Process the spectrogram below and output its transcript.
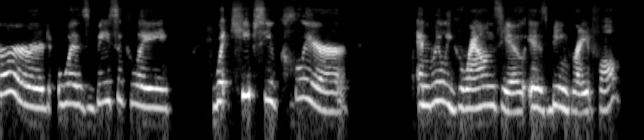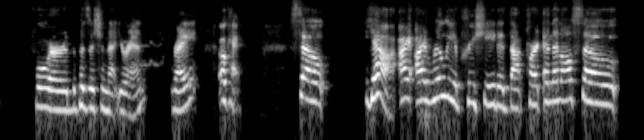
heard was basically what keeps you clear and really grounds you is being grateful for the position that you're in, right? Okay. So, yeah, I, I really appreciated that part. And then also,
